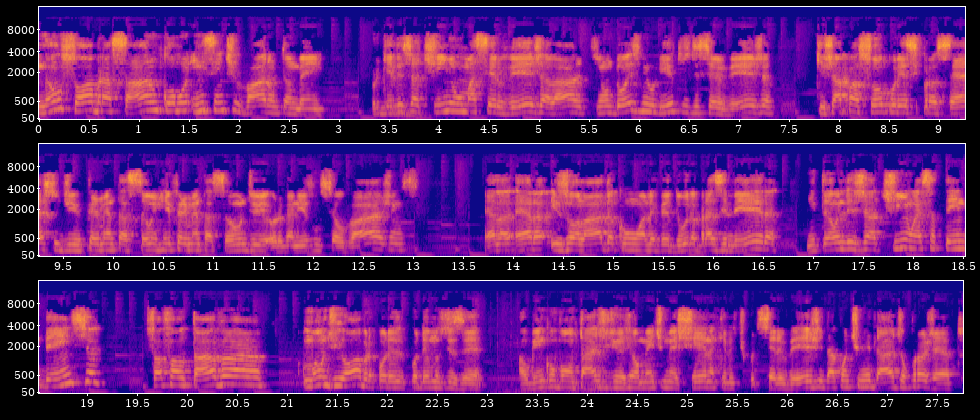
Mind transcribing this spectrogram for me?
Não só abraçaram, como incentivaram também. Porque eles já tinham uma cerveja lá, tinham 2 mil litros de cerveja, que já passou por esse processo de fermentação e refermentação de organismos selvagens. Ela era isolada com a levedura brasileira, então eles já tinham essa tendência, só faltava mão de obra, podemos dizer. Alguém com vontade de realmente mexer naquele tipo de cerveja e dar continuidade ao projeto.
